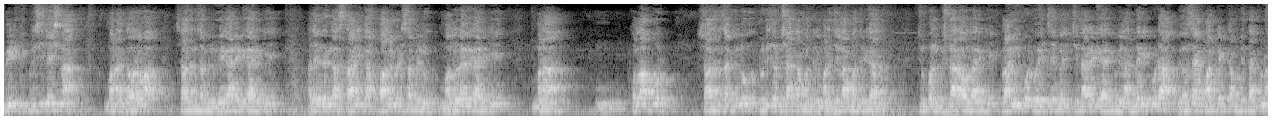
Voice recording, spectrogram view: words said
వీటికి కృషి చేసిన మన గౌరవ శాసనసభ్యులు మేఘారెడ్డి గారికి అదేవిధంగా స్థానిక పార్లమెంట్ సభ్యులు మల్లురవి గారికి మన కొల్లాపూర్ శాసనసభ్యులు టూరిజం శాఖ మంత్రి మన జిల్లా మంత్రి గారు జూపల్లి కృష్ణారావు గారికి planning board vice chairman Chinna Reddy గారికి వీళ్ళందరికీ కూడా వ్యవసాయ మార్కెట్ కమిటీ తరఫున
